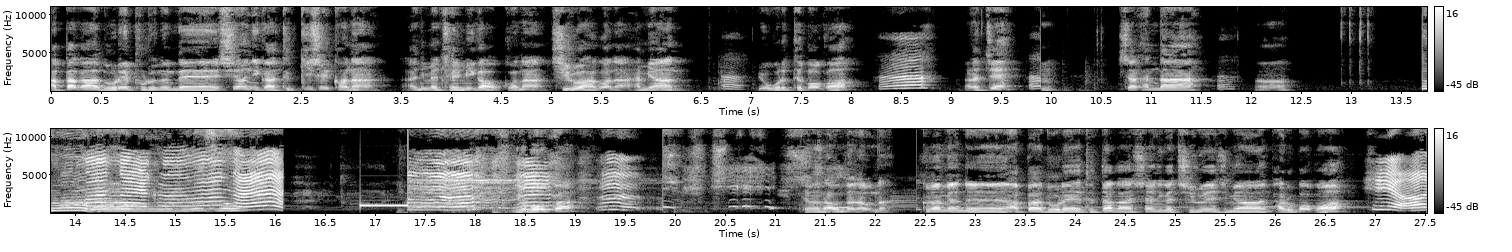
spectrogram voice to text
아빠가 노래 부르는데 시연이가 듣기 싫거나 아니면 재미가 없거나 지루하거나 하면 응. 요구르트 먹어. 응. 알았지? 응. 시작한다. 응. 어. 이거 먹을 거야? 시연아 나온다 나온다. 그러면은 아빠 노래 듣다가 시연이가 지루해지면 바로 먹어. 희야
